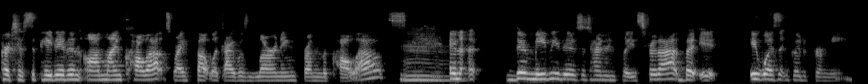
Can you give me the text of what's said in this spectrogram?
participated in online callouts where i felt like i was learning from the callouts mm. and uh, there maybe there's a time and place for that but it it wasn't good for me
